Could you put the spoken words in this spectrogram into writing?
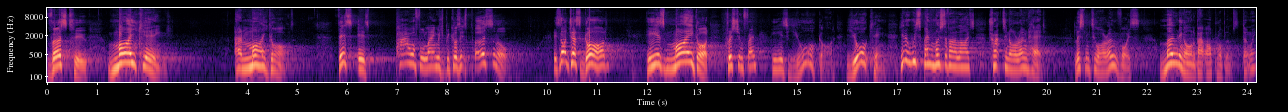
Verse 2 My King and my God. This is powerful language because it's personal. It's not just God, He is my God. Christian friend, He is your God, your King. You know, we spend most of our lives trapped in our own head, listening to our own voice moaning on about our problems, don't we?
